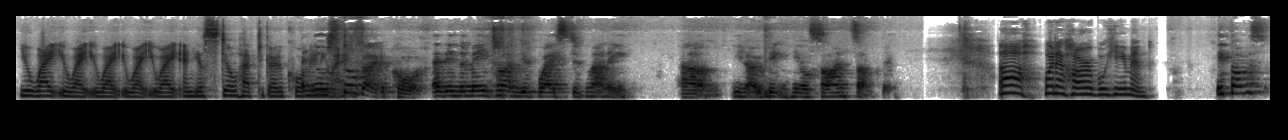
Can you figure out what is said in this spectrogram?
You wait, you wait, you wait, you wait, you wait, and you'll still have to go to court. And you'll still go to court, and in the meantime, you've wasted money. Um, you know, thinking he'll sign something. Oh, what a horrible human! if I was,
